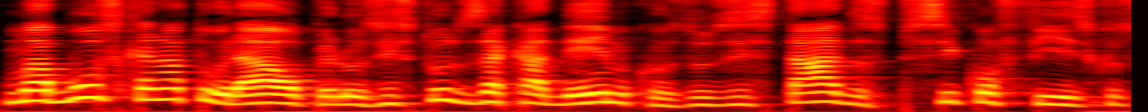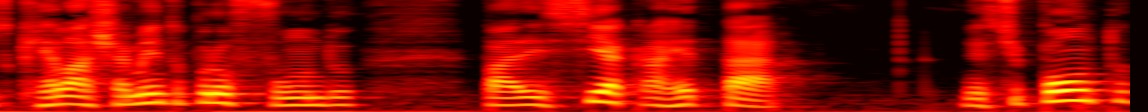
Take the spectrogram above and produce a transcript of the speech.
uma busca natural pelos estudos acadêmicos dos estados psicofísicos que relaxamento profundo parecia acarretar. Neste ponto,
